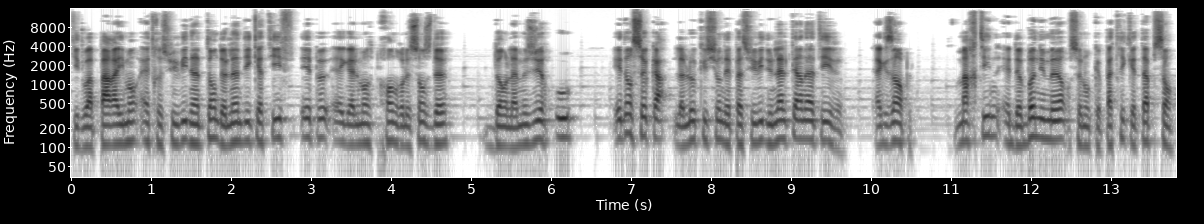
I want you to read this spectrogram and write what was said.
qui doit pareillement être suivi d'un temps de l'indicatif et peut également prendre le sens de dans la mesure où et dans ce cas, la locution n'est pas suivie d'une alternative. Exemple, Martine est de bonne humeur selon que Patrick est absent.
